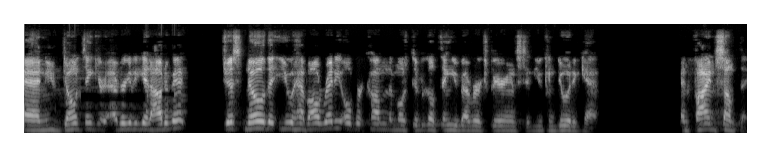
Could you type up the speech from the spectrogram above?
and you don't think you're ever going to get out of it, just know that you have already overcome the most difficult thing you've ever experienced and you can do it again. And find something,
